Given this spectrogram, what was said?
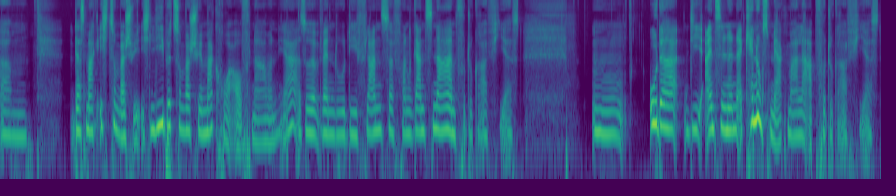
Ähm, das mag ich zum Beispiel. Ich liebe zum Beispiel Makroaufnahmen, ja, also wenn du die Pflanze von ganz nahem fotografierst. Mm, oder die einzelnen Erkennungsmerkmale abfotografierst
